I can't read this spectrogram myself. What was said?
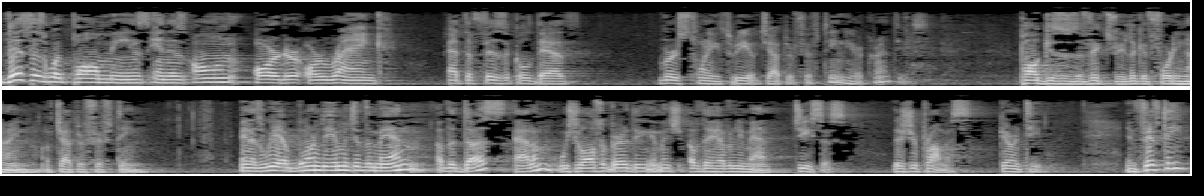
This is what Paul means in his own order or rank at the physical death. Verse 23 of chapter 15 here, Corinthians. Paul gives us the victory. Look at 49 of chapter 15. And as we have borne the image of the man of the dust, Adam, we shall also bear the image of the heavenly man, Jesus. There's your promise, guaranteed. In 50,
